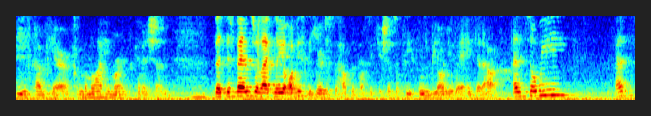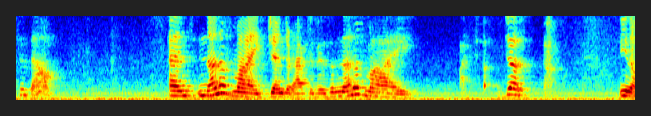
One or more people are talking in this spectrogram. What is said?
You've come here from the Malawi Human Rights Commission. Mm. The defense were like, no, you're obviously here just to help the prosecution, so please can you be on your way and get out? And so we had to sit down. And none of my gender activism, none of my, just, you know,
